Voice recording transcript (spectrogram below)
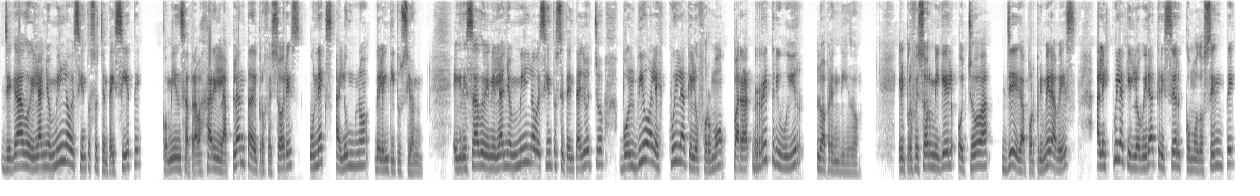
Llegado el año 1987, comienza a trabajar en la planta de profesores un ex alumno de la institución, egresado en el año 1978, volvió a la escuela que lo formó para retribuir lo aprendido. El profesor Miguel Ochoa llega por primera vez a la escuela que lo verá crecer como docente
